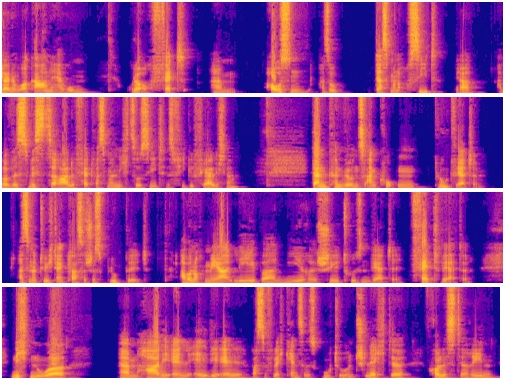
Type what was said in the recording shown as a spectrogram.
deine Organe herum oder auch Fett ähm, außen, also dass man auch sieht, ja, aber das viszerale Fett, was man nicht so sieht, ist viel gefährlicher. Dann können wir uns angucken Blutwerte, also natürlich dein klassisches Blutbild, aber noch mehr Leber, Niere, Schilddrüsenwerte, Fettwerte, nicht nur ähm, HDL, LDL, was du vielleicht kennst, das gute und schlechte Cholesterin,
